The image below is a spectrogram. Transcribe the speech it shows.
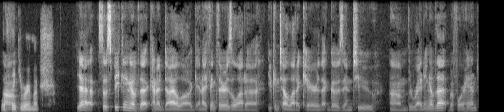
Well, um, thank you very much. Yeah. So speaking of that kind of dialogue, and I think there is a lot of you can tell a lot of care that goes into um, the writing of that beforehand,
